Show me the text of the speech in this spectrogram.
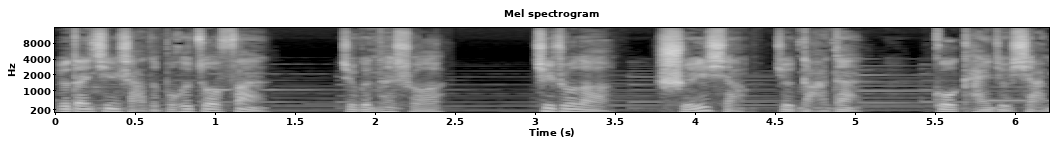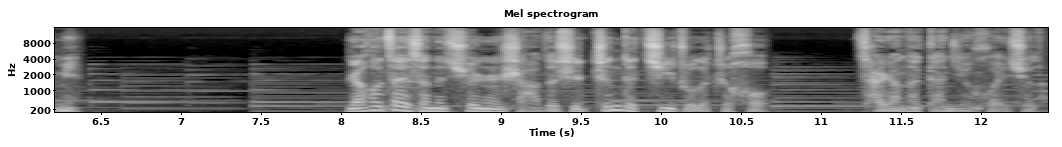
又担心傻子不会做饭，就跟他说：“记住了，水响就打蛋。”锅开就下面，然后再三的确认傻子是真的记住了之后，才让他赶紧回去了。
